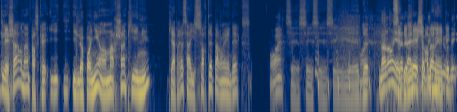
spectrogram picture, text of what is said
de l'écharde, hein, parce qu'il il, l'a pogné en marchant pieds nus, puis après, ça, il sortait par l'index. Ouais. C'est de- Non, non, il y de l'écharde au début- olympique. Au, dé-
